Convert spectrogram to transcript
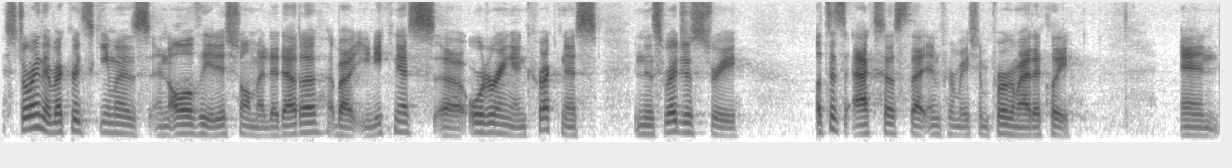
Storing the record schemas and all of the additional metadata about uniqueness, uh, ordering, and correctness in this registry lets us just access that information programmatically and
